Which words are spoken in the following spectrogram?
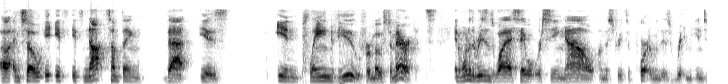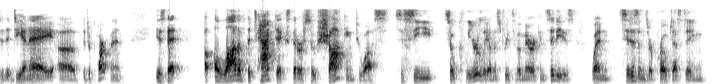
Uh, and so it, it's it's not something that is in plain view for most Americans. And one of the reasons why I say what we're seeing now on the streets of Portland is written into the DNA of the department is that a lot of the tactics that are so shocking to us to see so clearly on the streets of American cities when citizens are protesting,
